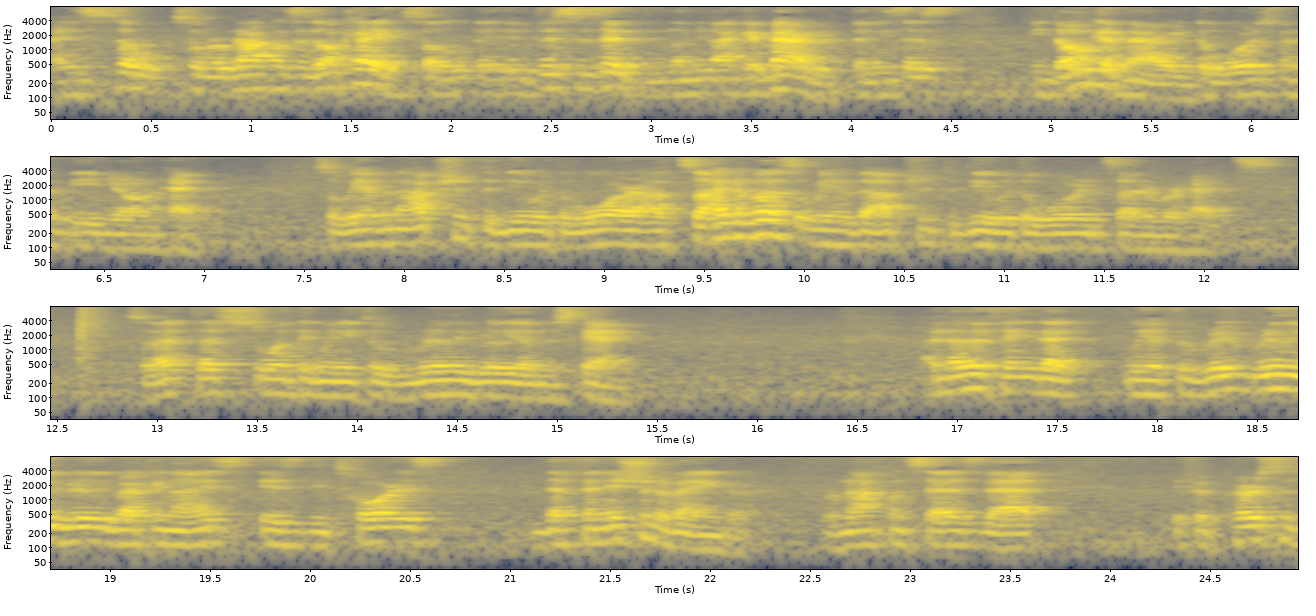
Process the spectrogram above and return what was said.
And so, so Rav Nachman says, okay, so if this is it, let me not get married. Then he says, if you don't get married, the war is going to be in your own head. So we have an option to deal with the war outside of us, or we have the option to deal with the war inside of our heads. So that, that's one thing we need to really, really understand. Another thing that we have to re- really, really recognize is the Torah's definition of anger. Rav Nachman says that if a person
